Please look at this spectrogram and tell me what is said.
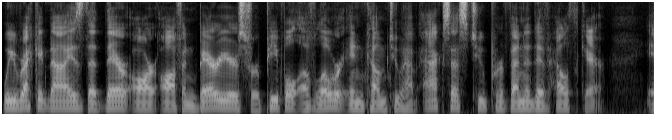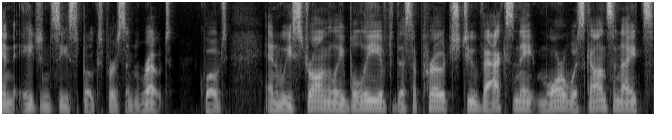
we recognize that there are often barriers for people of lower income to have access to preventative health care, an agency spokesperson wrote. Quote, and we strongly believed this approach to vaccinate more Wisconsinites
